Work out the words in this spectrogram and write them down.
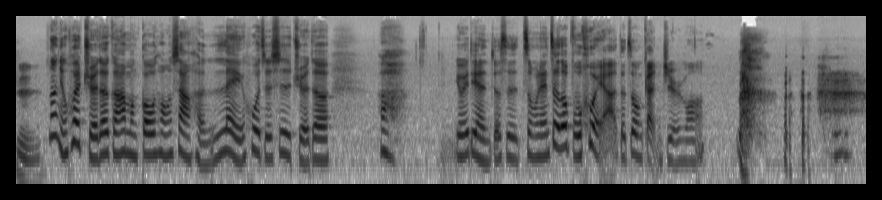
嗯，那你会觉得跟他们沟通上很累，或者是觉得啊，有一点就是怎么连这个都不会啊的这种感觉吗？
